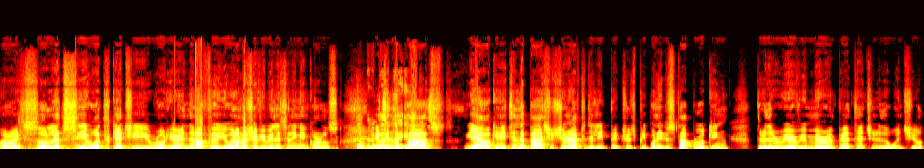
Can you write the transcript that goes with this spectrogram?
All right, so let's see what Sketchy wrote here, and then I'll fill you in. I'm not sure if you've been listening in, Carlos. it's in the past. Yeah, okay, it's in the past. You shouldn't have to delete pictures. People need to stop looking through the rearview mirror and pay attention to the windshield.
